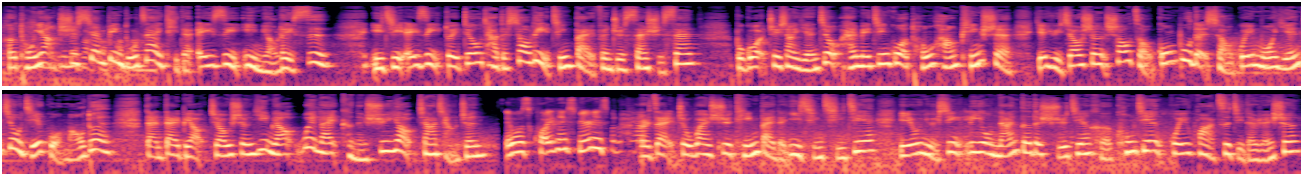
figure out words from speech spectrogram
和同样是腺病毒载体的 A Z 疫苗类似。一剂 A Z 对 Delta 的效力仅百分之三十三。不过，这项研究还没经过 同行评审，也与胶生稍早公布的小规模研究结果矛盾，但代表。招生疫苗未来可能需要加强针。It was quite an experience. 而在这万事停摆的疫情期间，也有女性利用难得的时间和空间规划自己的人生。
